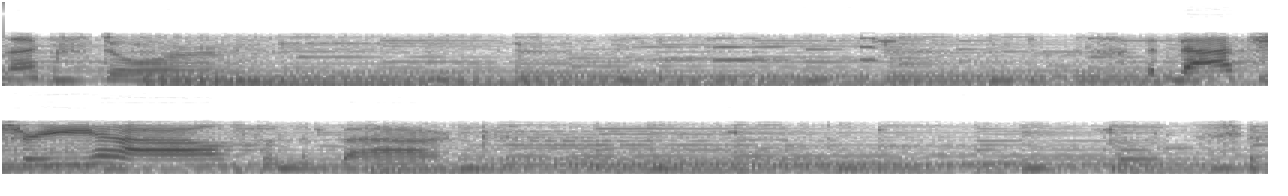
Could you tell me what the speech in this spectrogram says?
next door. But that tree house in the back, it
